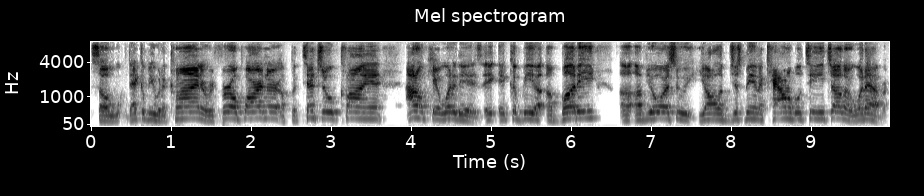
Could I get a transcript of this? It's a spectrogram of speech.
so that could be with a client, a referral partner, a potential client. I don't care what it is. It, it could be a, a buddy, uh, of yours who y'all are just being accountable to each other or whatever.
